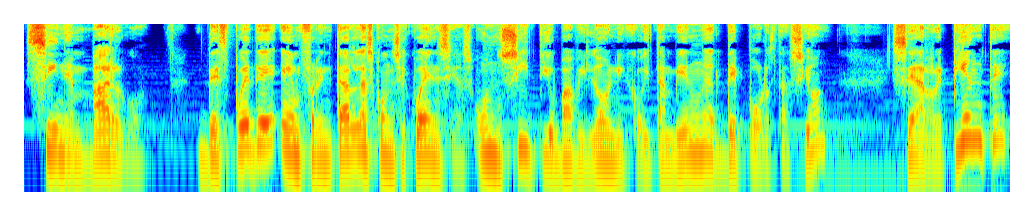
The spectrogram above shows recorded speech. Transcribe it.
Sin embargo, después de enfrentar las consecuencias, un sitio babilónico y también una deportación, se arrepiente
